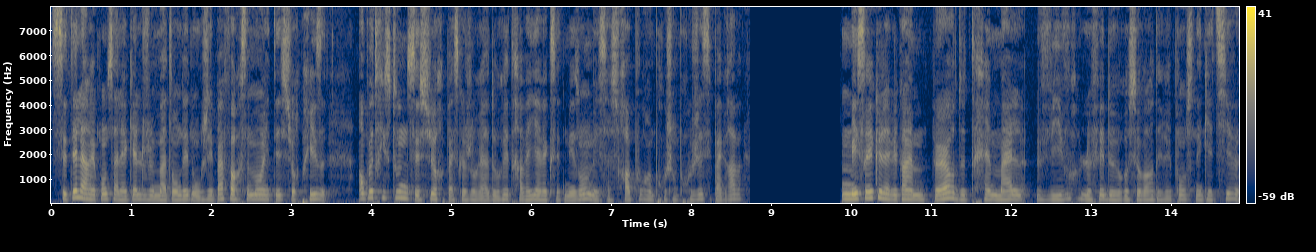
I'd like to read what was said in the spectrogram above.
C'était la réponse à laquelle je m'attendais, donc j'ai pas forcément été surprise. Un peu tristoun, c'est sûr, parce que j'aurais adoré travailler avec cette maison, mais ça se fera pour un prochain projet, c'est pas grave. Mais c'est vrai que j'avais quand même peur de très mal vivre le fait de recevoir des réponses négatives.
